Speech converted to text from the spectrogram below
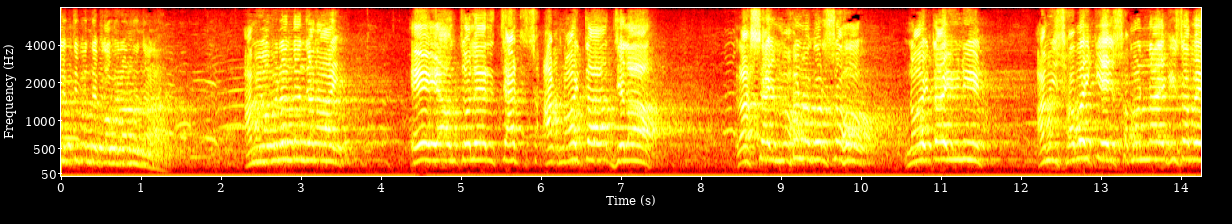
নেতৃবৃন্দকে অভিনন্দন জানাই। আমি অভিনন্দন জানাই এই অঞ্চলের চার, আট, নয়টা জেলা, রাজশাহী মহানগর সহ নয়টা ইউনিট। আমি সবাইকে সমন্বয়ক হিসাবে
